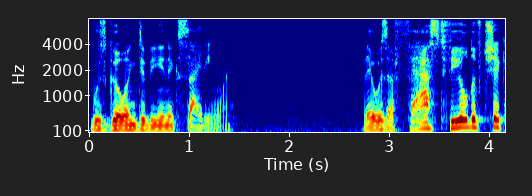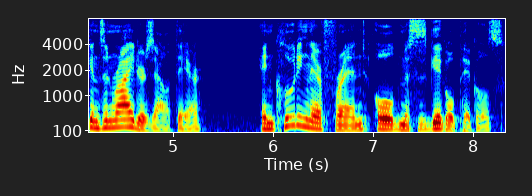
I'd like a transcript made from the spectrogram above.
was going to be an exciting one. There was a fast field of chickens and riders out there, including their friend old Mrs. Gigglepickles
